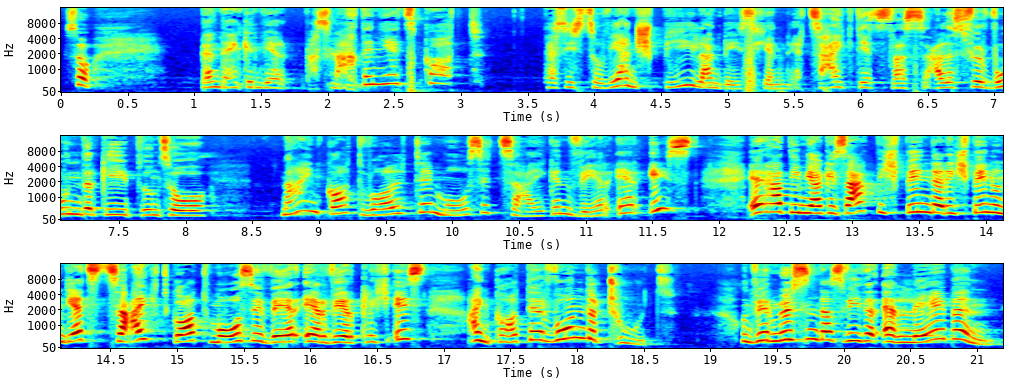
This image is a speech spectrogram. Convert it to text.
So, dann denken wir, was macht denn jetzt Gott? Das ist so wie ein Spiel ein bisschen. Er zeigt jetzt, was alles für Wunder gibt und so. Nein, Gott wollte Mose zeigen, wer er ist. Er hat ihm ja gesagt, ich bin der ich bin und jetzt zeigt Gott Mose, wer er wirklich ist. Ein Gott, der Wunder tut. Und wir müssen das wieder erleben.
